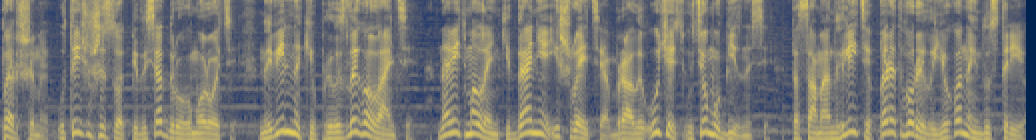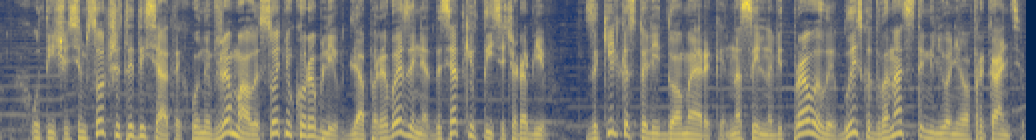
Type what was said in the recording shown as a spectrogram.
Першими у 1652 році невільників привезли голландці. Навіть маленькі Данія і Швеція брали участь у цьому бізнесі, та саме англійці перетворили його на індустрію. У 1760-х вони вже мали сотню кораблів для перевезення десятків тисяч рабів. За кілька століть до Америки насильно відправили близько 12 мільйонів африканців,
